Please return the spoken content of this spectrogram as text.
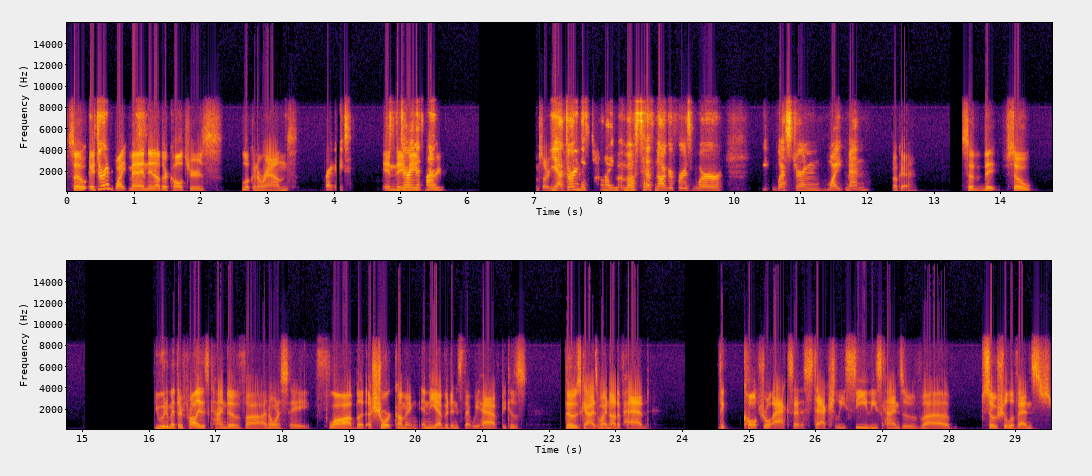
so it's During- white men in other cultures looking around right. and they During made the time- very i'm sorry Yeah, during this time, most ethnographers were Western white men. okay so they so you would admit there's probably this kind of uh, i don't want to say flaw but a shortcoming in the evidence that we have because those guys might not have had the cultural access to actually see these kinds of uh, social events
